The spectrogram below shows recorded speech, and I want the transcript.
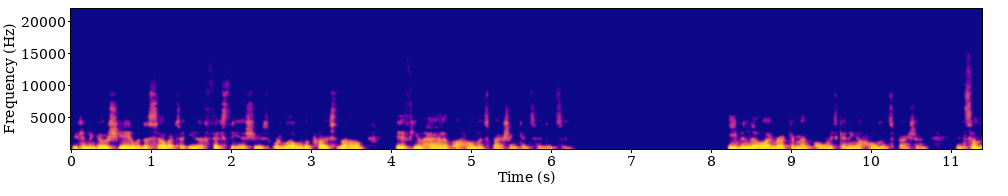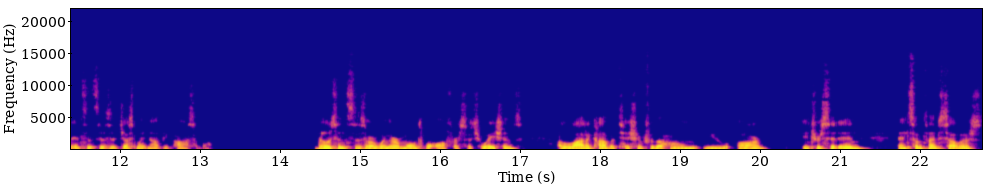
You can negotiate with the seller to either fix the issues or lower the price of the home if you have a home inspection contingency. Even though I recommend always getting a home inspection, in some instances it just might not be possible. Those instances are when there are multiple offer situations, a lot of competition for the home you are interested in, and sometimes sellers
